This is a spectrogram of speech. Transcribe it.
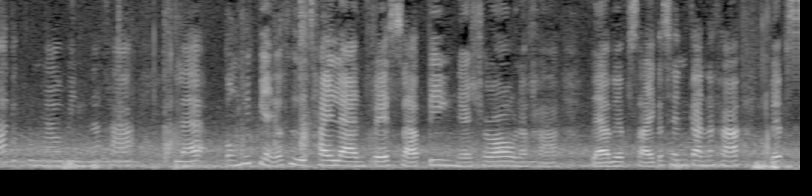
ต้ากับคุณมาวินนะคะ และตรงที่เปลี่ยนก็คือ Thailand Face Slapping Natural นะคะ และเว็บไซต์ก็เช่นกันนะคะ เว็บไซ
